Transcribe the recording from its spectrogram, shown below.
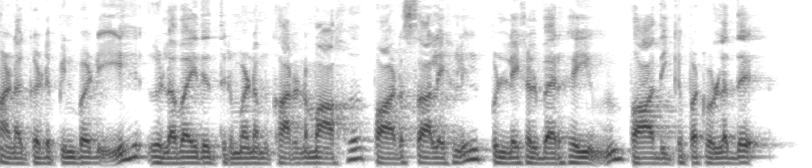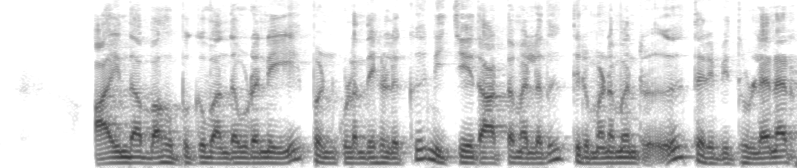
கணக்கெடுப்பின்படி இளவயது திருமணம் காரணமாக பாடசாலைகளில் பிள்ளைகள் வருகையும் பாதிக்கப்பட்டுள்ளது. ஐந்தாம் வகுப்புக்கு வந்தவுடனேயே பெண் குழந்தைகளுக்கு நிச்சயதார்த்தம் அல்லது திருமணம் என்று தெரிவித்துள்ளனர்.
